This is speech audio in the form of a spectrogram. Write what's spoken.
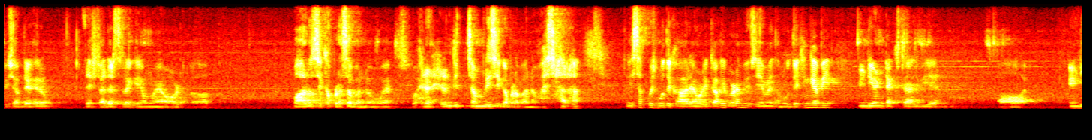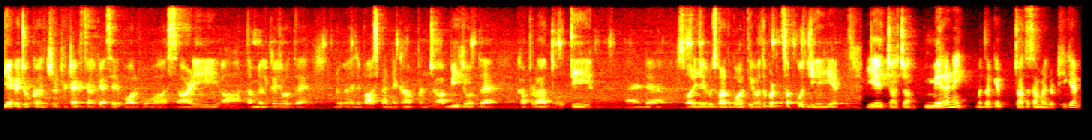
पीछे आप देख रहे हो ये फेदर्स लगे हुए हैं और बालों से कपड़ा सा बना हुआ है। हिरन की चमड़ी से कपड़ा बना हुआ है सारा। तो ये सब कुछ वो दिखा रहे हैं और ये काफ़ी बड़ा म्यूज़ियम है। हम लोग देखेंगे अभी इंडियन टेक्सटाइल भी है। और इंडिया का जो कल्चर टेक्सटाइल कैसे इवॉल्व हुआ, साड़ी तमिल का जो होता है लिबास पहनने का, पंजाबी जो होता है, कपड़ा, धोती एंड सॉरी ये कुछ गलत बोलती हो तो बट सब कुछ यही है। ये चाचा, मेरा नहीं मतलब कि चाचा समझ लो, ठीक है?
